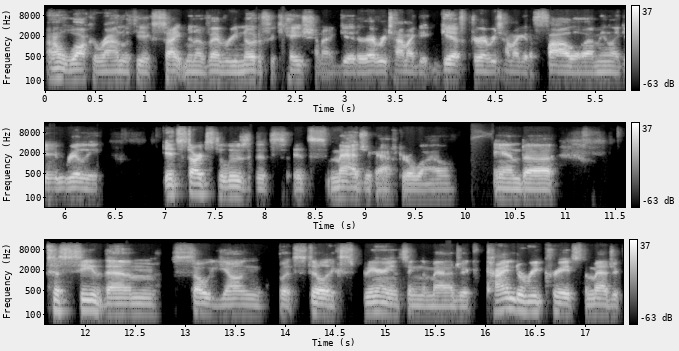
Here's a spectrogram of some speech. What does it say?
i don't walk around with the excitement of every notification i get or every time i get gift or every time i get a follow. I mean like it really it starts to lose its its magic after a while. And uh to see them so young but still experiencing the magic kind of recreates the magic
